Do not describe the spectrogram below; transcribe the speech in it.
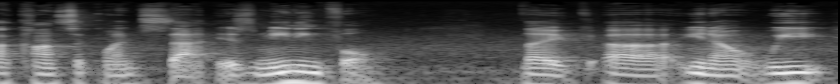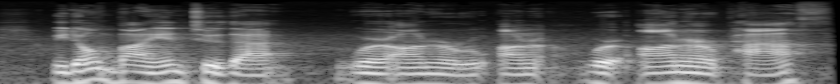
a consequence that is meaningful. Like uh, you know we we don't buy into that we're on our on we're on our path.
